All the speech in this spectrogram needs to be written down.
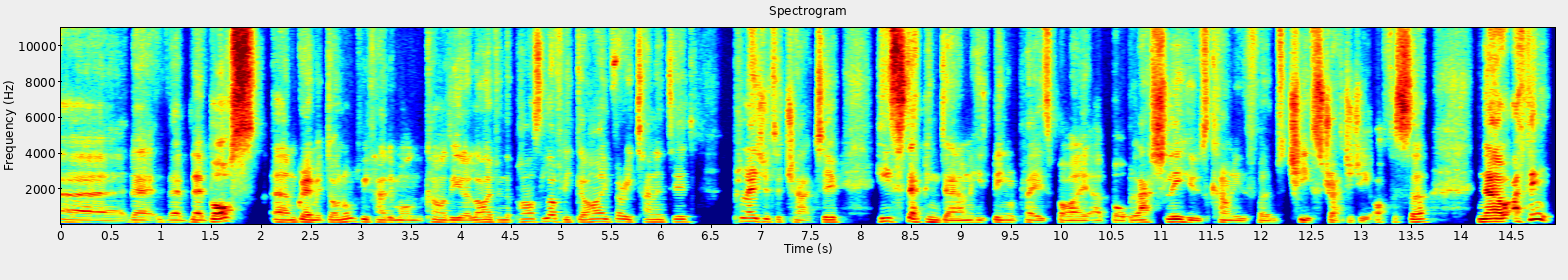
uh, their, their their boss, um, Graham McDonald, we've had him on Car Dealer Live in the past. Lovely guy, very talented, pleasure to chat to. He's stepping down. He's being replaced by uh, Bob Laishley, who's currently the firm's chief strategy officer. Now, I think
